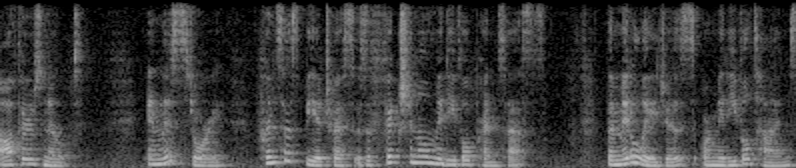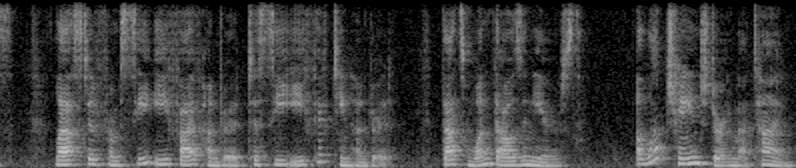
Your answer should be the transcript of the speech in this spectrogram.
Author's note. In this story, Princess Beatrice is a fictional medieval princess. The Middle Ages, or medieval times, lasted from CE 500 to CE 1500. That's 1,000 years. A lot changed during that time.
